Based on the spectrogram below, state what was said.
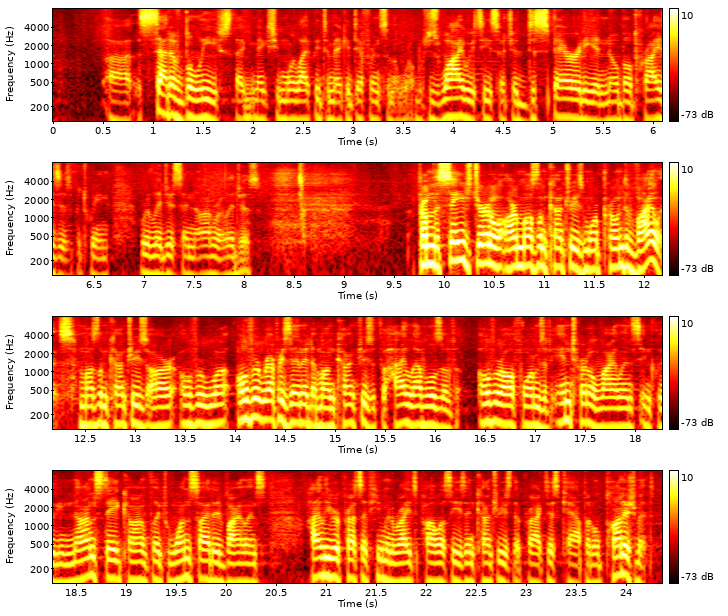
uh, set of beliefs that makes you more likely to make a difference in the world, which is why we see such a disparity in Nobel Prizes between religious and non-religious. From the Sage Journal, are Muslim countries more prone to violence? Muslim countries are over, overrepresented among countries with the high levels of overall forms of internal violence, including non-state conflict, one-sided violence, highly repressive human rights policies, and countries that practice capital punishment.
